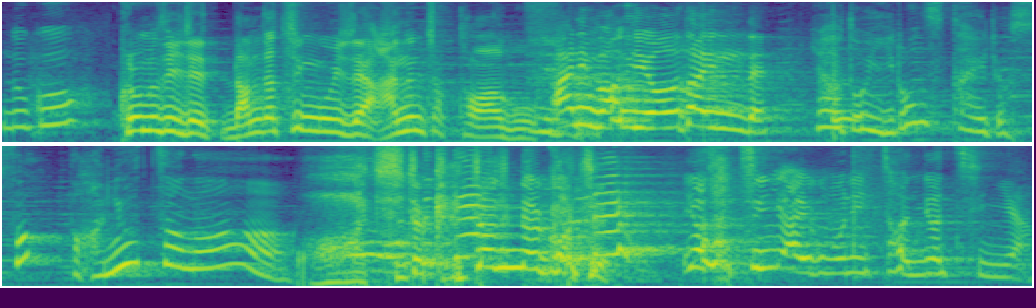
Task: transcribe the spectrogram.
누구? 그러면서 이제 남자친구 이제 아는 척 더 하고. 아니 막 여자 있는데 야 너 이런 스타일이었어? 많이 웃잖아. 와, 진짜 개 짜증 날 것 같아. 여사친이 알고 보니 전 여친이야.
